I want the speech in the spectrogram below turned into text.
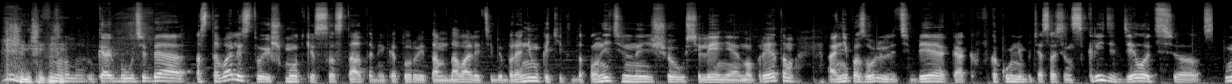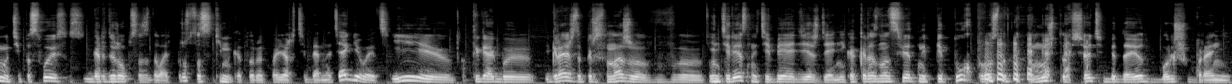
как бы у тебя оставались твои шмотки со статами, которые там давали тебе броню, какие-то дополнительные еще усиления, но при этом они позволили тебе, как в каком-нибудь Assassin's Creed, делать, э, ну, типа свой гардероб создавать. Просто скин, который поверх тебя натягивается, и ты как бы играешь за персонажа в интересной тебе одежде, а не как разноцветный петух, просто потому что все тебе дает больше брони.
